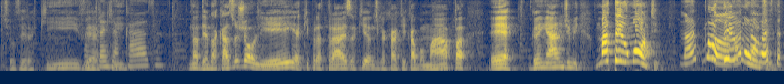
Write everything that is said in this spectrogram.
Deixa eu ver aqui, ver Atrás aqui. da casa. Não, dentro da casa eu já olhei, aqui pra trás, aqui onde que- aqui acaba o mapa. É, ganharam de mim. Matei um monte! Matou, um monte. bastante.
